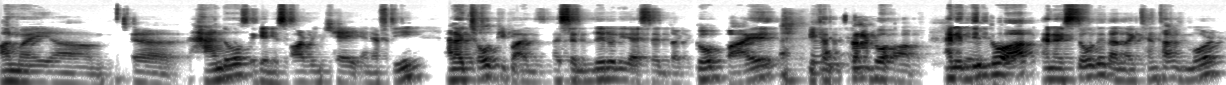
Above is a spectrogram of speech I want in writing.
on my um, uh, handles. Again, it's Arvin K NFT. And I told people, I, I said literally, I said like, go buy it because it's gonna go up. And it did go up, and I sold it at like ten times more.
